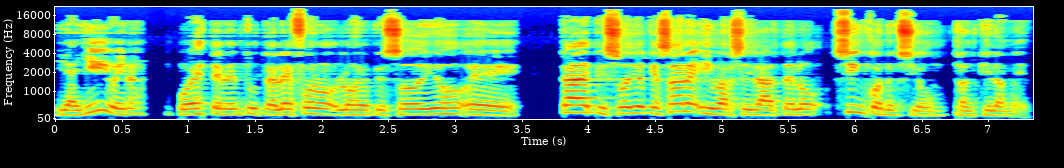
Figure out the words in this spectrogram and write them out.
Y allí, mira, puedes tener en tu teléfono los episodios, eh, cada episodio que sale y vacilártelo sin conexión tranquilamente.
